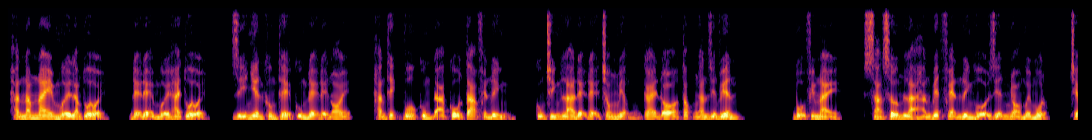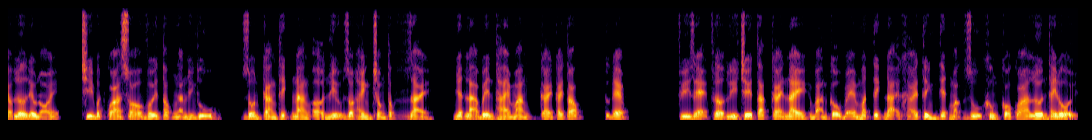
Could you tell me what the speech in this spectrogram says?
hắn năm nay mười lăm tuổi, đệ đệ mười hai tuổi, dĩ nhiên không thể cùng đệ đệ nói, hắn thích vô cùng đạ cổ tạ phèn đình cũng chính là đệ đệ trong miệng cái đó tóc ngắn diễn viên. Bộ phim này, sáng sớm là hắn biết phèn đình hội diễn nhỏ mười một treo lơ đều nói, chỉ bất quá so với tóc ngắn hình thù, john càng thích nàng ở new rót hành trong tóc dài, nhất là bên thai mang cái cài tóc, cực đẹp. Phi rẽ phở lì chế tác cái này, bản cậu bé mất tích đại khái tình tiết mặc dù không có quá lớn thay đổi,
